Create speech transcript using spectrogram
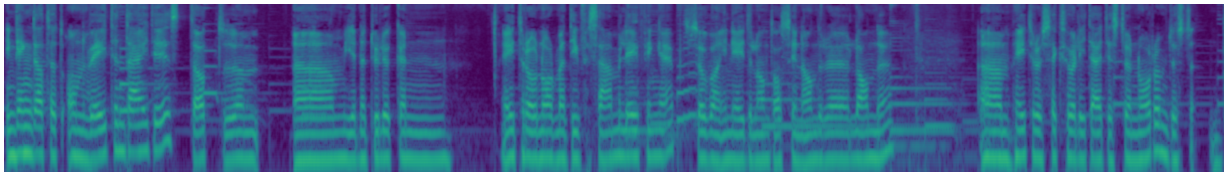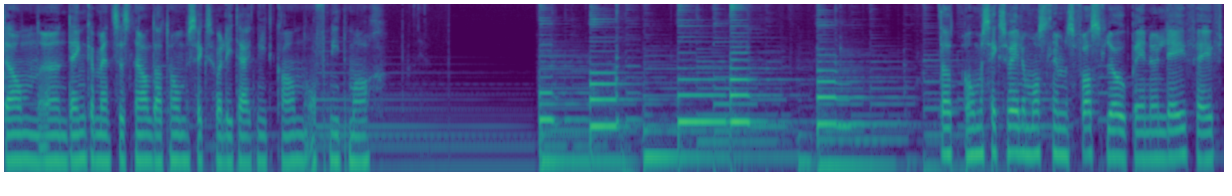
Ik denk dat het onwetendheid is. Dat ehm, ehm, je natuurlijk een heteronormatieve samenleving hebt. Zowel in Nederland als in andere landen. Ehm, heteroseksualiteit is de norm. Dus dan eh, denken mensen snel dat homoseksualiteit niet kan of niet mag. Dat homoseksuele moslims vastlopen in hun leven... heeft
